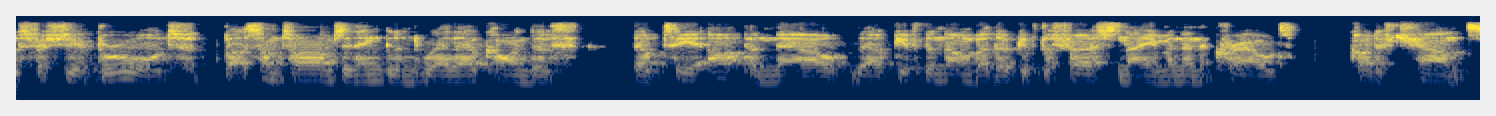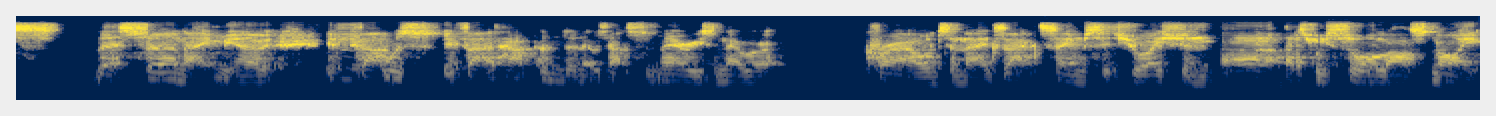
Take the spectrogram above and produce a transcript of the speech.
especially abroad, but sometimes in England, where they'll kind of they'll tee it up and they'll they'll give the number, they'll give the first name, and then the crowd kind of chants their surname. You know, if that was if that had happened and it was at St Mary's and there were crowds in that exact same situation uh, as we saw last night,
